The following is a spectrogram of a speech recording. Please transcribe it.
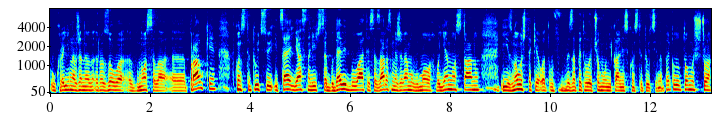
Україна вже неодноразово вносила е, правки в конституцію, і це ясна річ, це буде відбуватися. Зараз ми живемо в умовах воєнного стану, і знову ж таки, от ви запитували, в чому унікальність конституції. Наприклад, в тому, що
